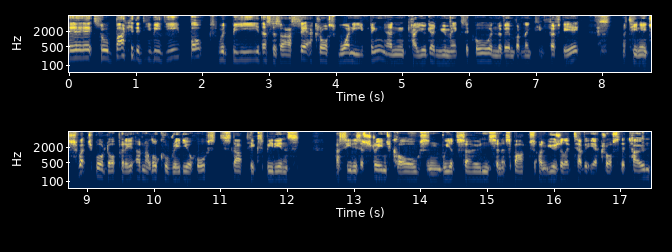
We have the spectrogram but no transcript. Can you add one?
Uh, so back of the DVD box would be this is a set across one evening in Cayuga, New Mexico in November 1958. A teenage switchboard operator and a local radio host start to experience a series of strange calls and weird sounds, and it sparks unusual activity across the town.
